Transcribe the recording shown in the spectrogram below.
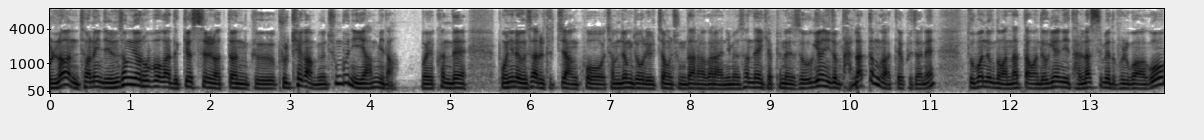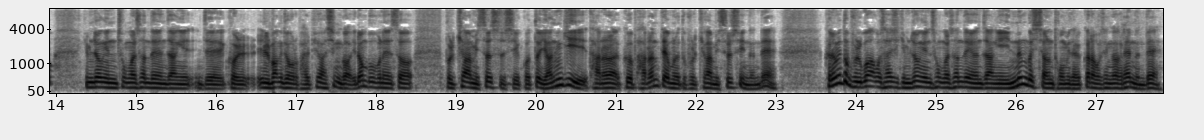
물론 저는 이제 윤석열 후보가 느꼈을 어떤 그 불쾌감 이건 충분히 이해합니다. 뭐 예컨대 본인의 의사를 듣지 않고 잠정적으로 일정을 중단하거나 아니면 선대위 개편에 대해서 의견이 좀 달랐던 것 같아요. 그 전에 두 번 정도 만났다고 하는데 의견이 달랐음에도 불구하고 김종인 총괄 선대위원장이 이제 그걸 일방적으로 발표하신 거 이런 부분에서 불쾌함이 있었을 수 있고 또 연기 단어 그 발언 때문에도 불쾌감이 있을 수 있는데 그럼에도 불구하고 사실 김종인 총괄 선대위원장이 있는 것이 저는 도움이 될 거라고 생각을 했는데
